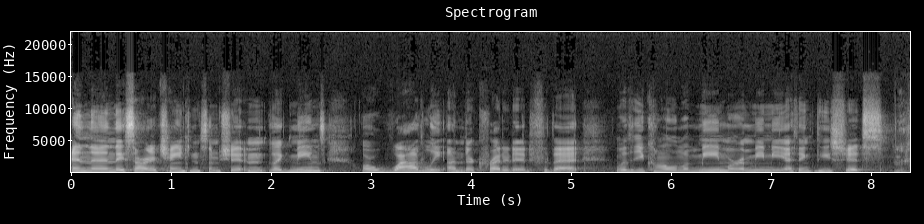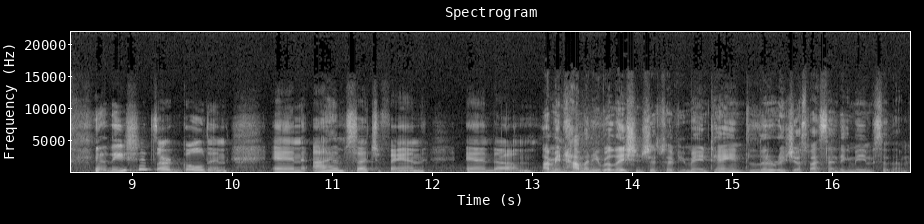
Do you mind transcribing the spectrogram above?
And then they started changing some shit. And like memes are wildly undercredited for that. Whether you call them a meme or a meme, I think these shits, these shits are golden, and I am such a fan. And um, I mean, how many relationships have you maintained literally just by sending memes to them,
